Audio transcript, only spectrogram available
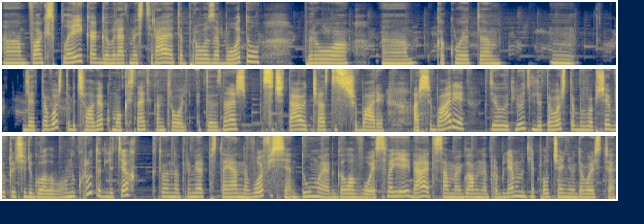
а, Wax Play, как говорят мастера, это про заботу, про а, какое-то для того, чтобы человек мог снять контроль. Это, знаешь, сочетают часто с шибари. А шибари делают люди для того, чтобы вообще выключить голову. Ну, круто для тех, кто, например, постоянно в офисе думает головой своей, да, это самая главная проблема для получения удовольствия.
